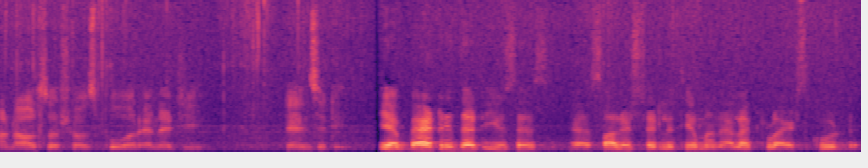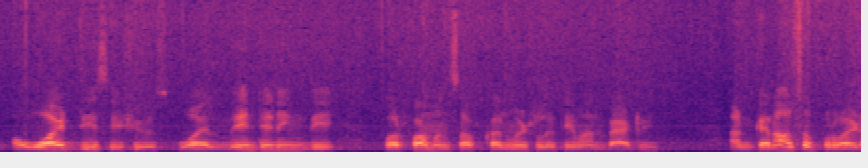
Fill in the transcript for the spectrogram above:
and also shows poor energy density. A battery that uses solid state lithium ion electrolytes could avoid these issues while maintaining the performance of conventional lithium ion batteries and can also provide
